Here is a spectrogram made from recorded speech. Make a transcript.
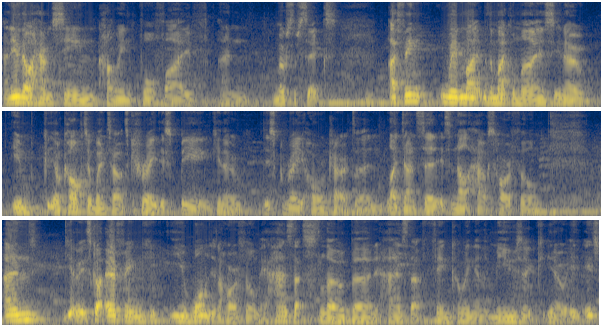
And even though I haven't seen Halloween four, five, and most of six, I think with my with the Michael Myers, you know, even, you know, Carpenter went out to create this being, you know, this great horror character, and like Dan said, it's an art house horror film, and know, it's got everything you want in a horror film. It has that slow burn, it has that thing coming, and the music. You know, it, it's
